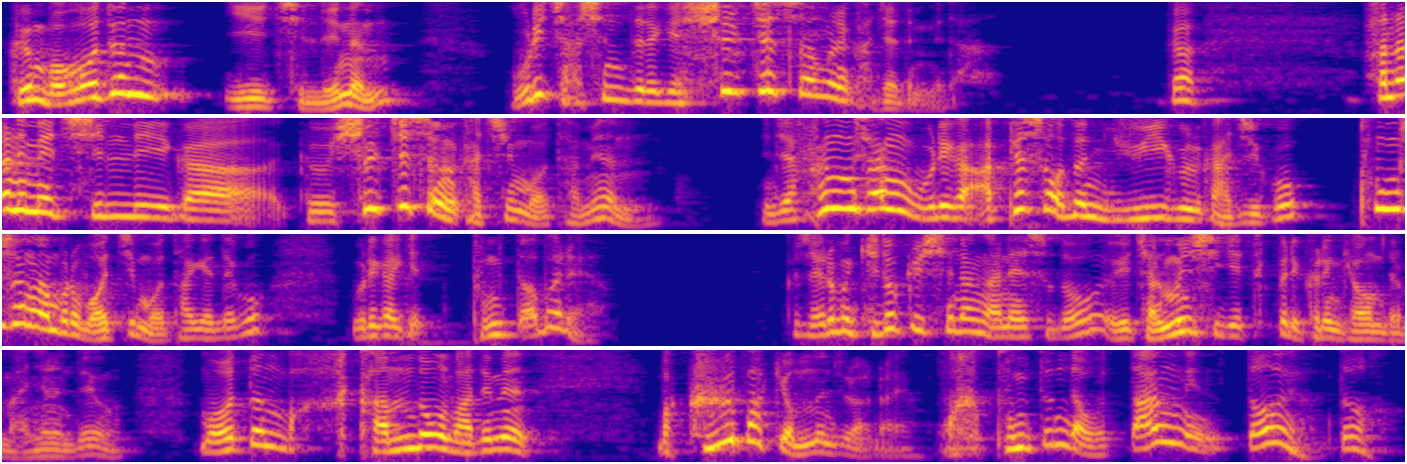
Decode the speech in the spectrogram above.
그 모든 이 진리는 우리 자신들에게 실제성을 가져야 됩니다. 그러니까 하나님의 진리가 그 실제성을 갖지 못하면 이제 항상 우리가 앞에서 얻은 유익을 가지고 풍성함으로 얻지 못하게 되고 우리가 이렇게 붕 떠버려요. 그래서 여러분 기독교 신앙 안에서도 젊은 시기에 특별히 그런 경험들을 많이 하는데요. 뭐 어떤 막 감동을 받으면 막 그것밖에 없는 줄 알아요. 확 붕 뜬다고 땅에 떠요, 떠.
